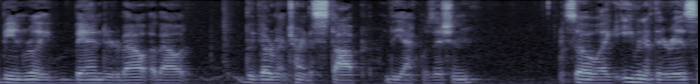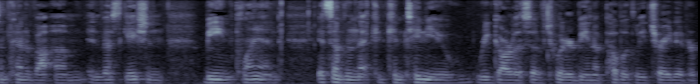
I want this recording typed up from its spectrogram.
being really bantered about about the government trying to stop the acquisition. So, like, even if there is some kind of um, investigation being planned, it's something that could continue regardless of Twitter being a publicly traded or,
